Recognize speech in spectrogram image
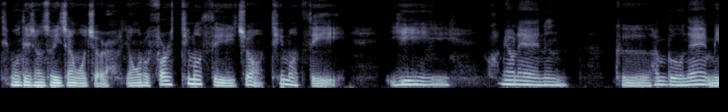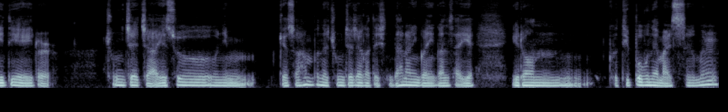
디모데 전서 2장 5절. 영어로 First Timothy죠. Timothy. 이 화면에는 그 한 분의 mediator, 중재자, 예수님께서 한 분의 중재자가 되신다. 하나님과 인간 사이에 이런 그 뒷부분의 말씀을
